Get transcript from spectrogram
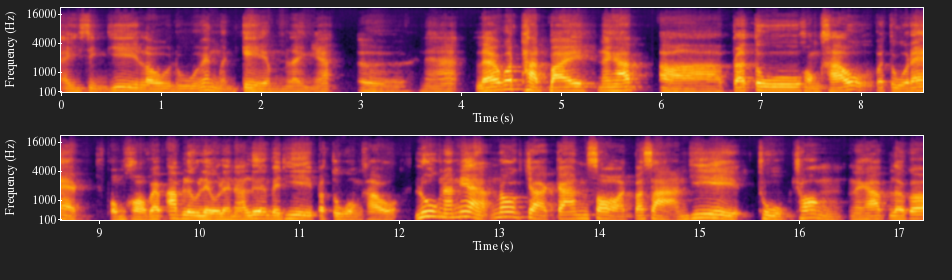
ไอ้สิ่งที่เราดูแม่งเหมือนเกมอะไรอย่างเงี้ยเออนะฮะแล้วก็ถัดไปนะครับอ่าประตูของเขาประตูแรก ผมขอแวบอัพเร็วๆเลยนะ เลื่อนไปที่ประตูของเขาลูกนั้นเนี่ยนอกจากการสอดประสานที่ถูกช่องนะครับ แล้วก็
